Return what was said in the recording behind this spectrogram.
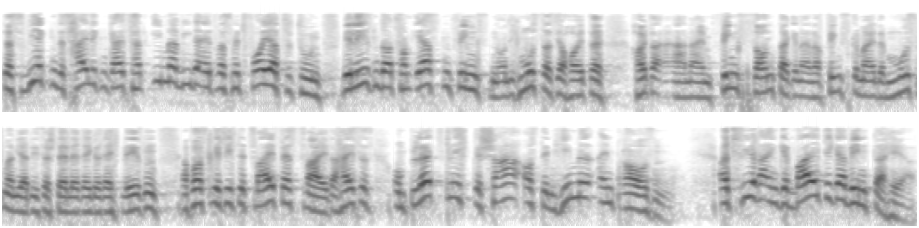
Das Wirken des Heiligen Geistes hat immer wieder etwas mit Feuer zu tun. Wir lesen dort vom ersten Pfingsten und ich muss das ja heute, heute an einem Pfingstsonntag in einer Pfingstgemeinde muss man ja diese Stelle regelrecht lesen. Apostelgeschichte 2, Vers 2, da heißt es, und plötzlich geschah aus dem Himmel ein Brausen, als führe ein gewaltiger Wind daher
